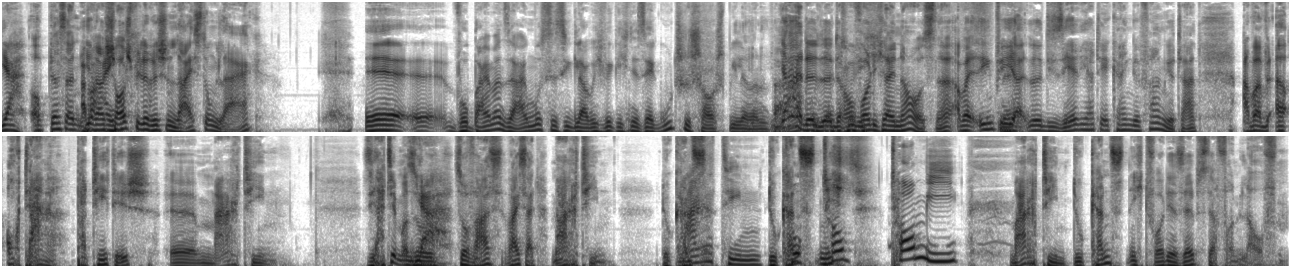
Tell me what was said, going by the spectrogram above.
Ja, Ob das an ihrer schauspielerischen Leistung lag? äh, äh, wobei man sagen muss, dass sie, glaube ich, wirklich eine sehr gute Schauspielerin war. Ja, Und darauf wollte ich ja hinaus. Ne? Aber irgendwie, Ne? ja, also die Serie hat ihr keinen Gefallen getan. Aber äh, auch da, pathetisch, äh, Martin. Sie hatte immer so, Ja. so was, Weisheit. Martin, du kannst, Martin. du kannst To- To- nicht, Tommy. Martin, du kannst nicht vor dir selbst davonlaufen.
